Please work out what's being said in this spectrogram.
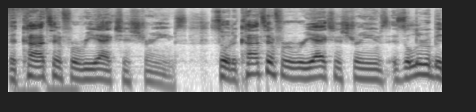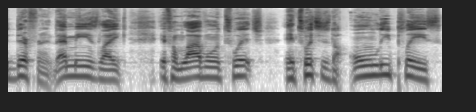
the content for reaction streams. So the content for reaction streams is a little bit different. That means like if I'm live on Twitch and Twitch is the only place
